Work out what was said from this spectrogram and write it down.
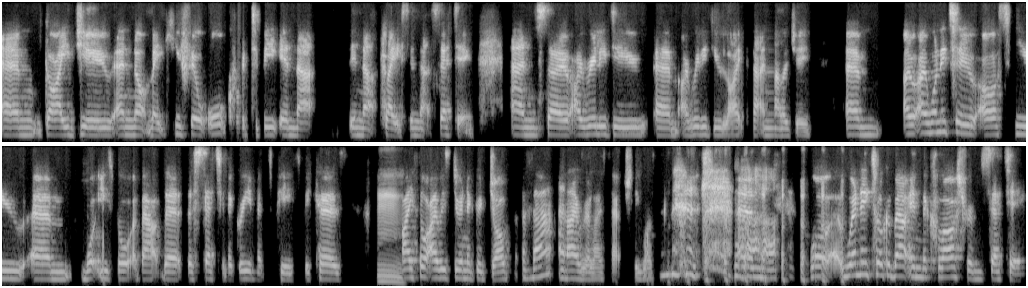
um, guide you and not make you feel awkward to be in that in that place in that setting and so i really do um, i really do like that analogy um, I, I wanted to ask you um, what you thought about the the setting agreements piece because mm. I thought I was doing a good job of that, and I realized I actually wasn't. um, well, when they talk about in the classroom setting,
